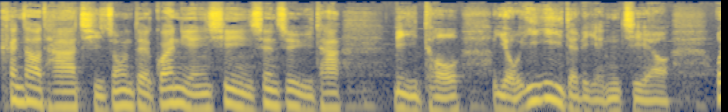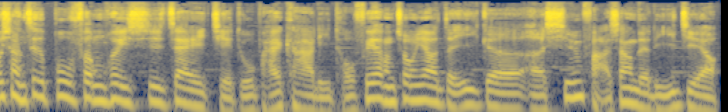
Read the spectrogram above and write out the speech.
看到它其中的关联性，甚至于它里头有意义的连接哦。我想这个部分会是在解读牌卡里头非常重要的一个呃心法上的理解哦。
